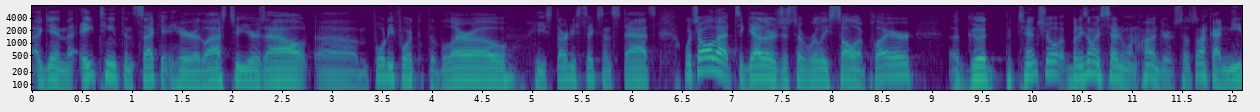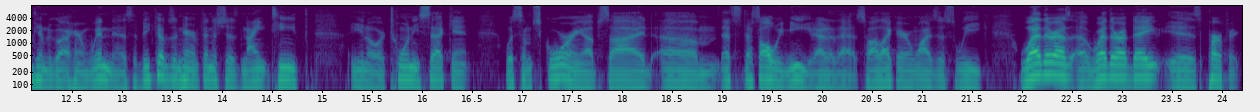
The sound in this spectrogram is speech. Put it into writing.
again, the 18th and second here, the last two years out, um, 44th at the Valero. He's 36 in stats, which all that together is just a really solid player a good potential, but he's only 7,100. So it's not like I need him to go out here and win this. If he comes in here and finishes 19th, you know, or 22nd with some scoring upside, um, that's that's all we need out of that. So I like Aaron Wise this week. Weather as a weather update is perfect.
